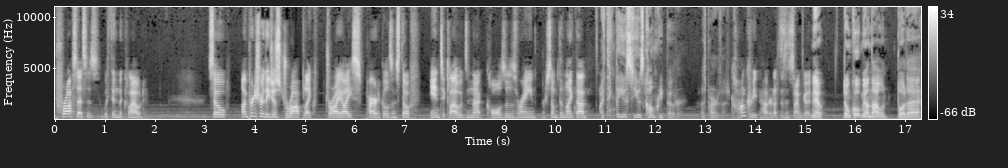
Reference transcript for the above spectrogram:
processes within the cloud. So I'm pretty sure they just drop like dry ice particles and stuff into clouds, and that causes rain or something like that. I think they used to use concrete powder as part of it. Concrete powder. That doesn't sound good. Now, don't quote me on that one, but uh,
